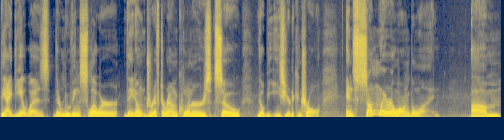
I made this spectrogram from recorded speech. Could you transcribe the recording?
the idea was they're moving slower, they don't drift around corners, so they'll be easier to control. And somewhere along the line, um,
